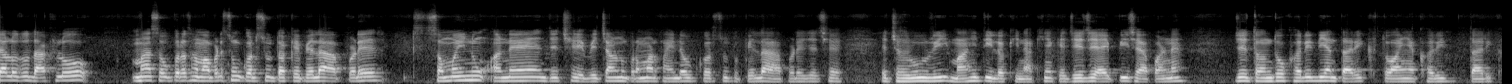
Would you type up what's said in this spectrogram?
ચાલો તો દાખલોમાં સૌપ્રથમ આપણે શું કરશું તો કે પહેલાં આપણે સમયનું અને જે છે વેચાણનું પ્રમાણ ફાઇન્ડ આઉટ કરશું તો પહેલાં આપણે જે છે એ જરૂરી માહિતી લખી નાખીએ કે જે જે આપી છે આપણને. જે ધંધો ખરીદ્યાની તારીખ તો અહીંયા ખરીદ તારીખ.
